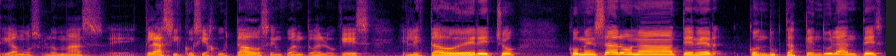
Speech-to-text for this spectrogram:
digamos, los más eh, clásicos y ajustados en cuanto a lo que es el Estado de Derecho, comenzaron a tener conductas pendulantes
